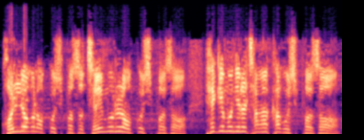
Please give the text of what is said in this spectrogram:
권력을 얻고 싶어서, 재물을 얻고 싶어서, 헤게모니를 장악하고 싶어서,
